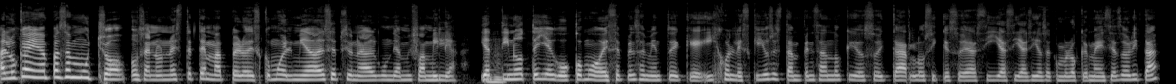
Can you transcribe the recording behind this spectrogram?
Algo que a mí me pasa mucho, o sea, no en este tema, pero es como el miedo a decepcionar algún día a mi familia. Y a ti no te llegó como ese pensamiento de que, híjole, es que ellos están pensando que yo soy Carlos y que soy así, así, así, o sea, como lo que me decías ahorita.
